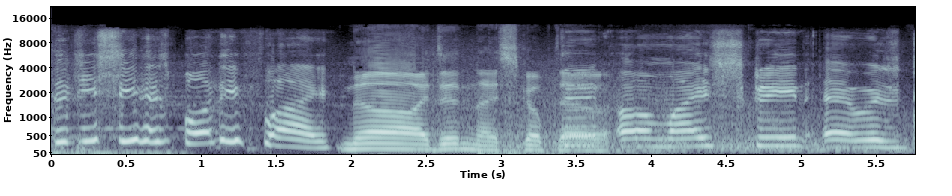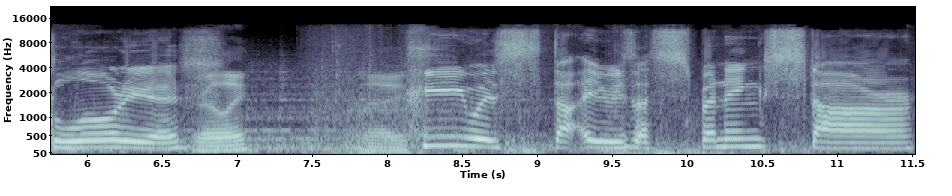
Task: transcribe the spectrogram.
Did you see his body fly? No, I didn't. I scoped Dude, out. on my screen, it was glorious. Really? Nice. He was sta- he was a spinning star.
